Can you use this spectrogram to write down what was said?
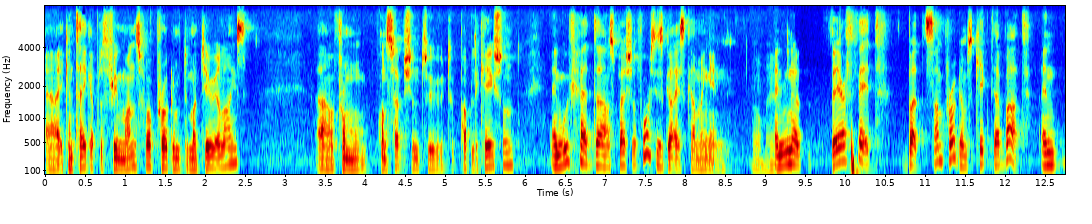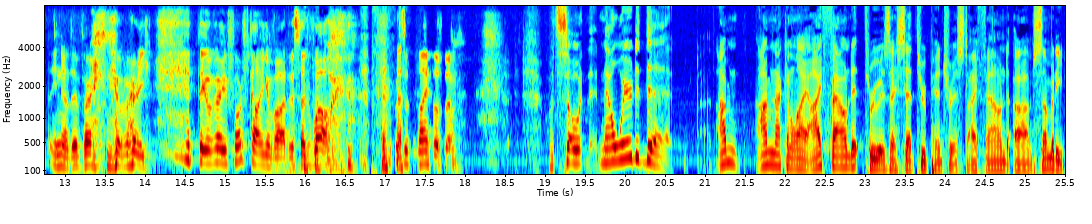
uh, it can take up to three months for a program to materialize uh, from conception to, to publication. And we've had uh, special forces guys coming in, oh, and you know, they're fit but some programs kicked their butt, and you know they're very, they're very, they were very forthcoming about it. They said, "Wow, which is nice of them." So now, where did the? I'm I'm not gonna lie. I found it through, as I said, through Pinterest. I found um, somebody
